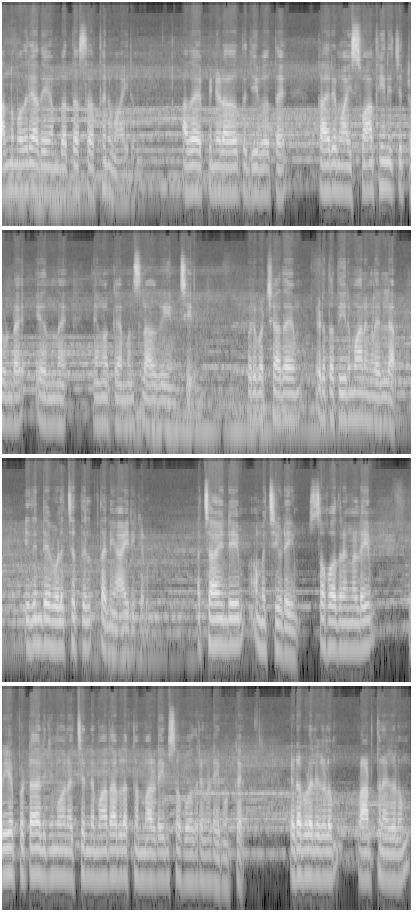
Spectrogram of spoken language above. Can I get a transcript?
അന്നു മുതലേ അദ്ദേഹം ബദ്ധശ്രദ്ധനുമായിരുന്നു. അത് പിന്നീട് അദ്ദേഹത്തെ ജീവിതത്തെ കാര്യമായി സ്വാധീനിച്ചിട്ടുണ്ട് എന്ന് ഞങ്ങൾക്ക് മനസ്സിലാകുകയും ചെയ്തു. ഒരുപക്ഷെ അദ്ദേഹം എടുത്ത തീരുമാനങ്ങളെല്ലാം ഇതിന്റെ വെളിച്ചത്തിൽ തന്നെ ആയിരിക്കണം. അച്ചായന്റെയും അമ്മച്ചിയുടെയും സഹോദരങ്ങളുടെയും പ്രിയപ്പെട്ട ലിജിമോൻ അച്ഛന്റെ മാതാപിതാക്കന്മാരുടെയും സഹോദരങ്ങളുടെയും ഒക്കെ ഇടപെടലുകളും പ്രാർത്ഥനകളും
